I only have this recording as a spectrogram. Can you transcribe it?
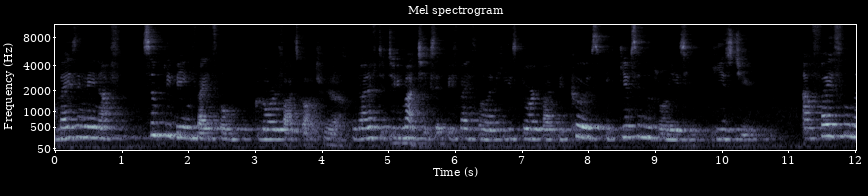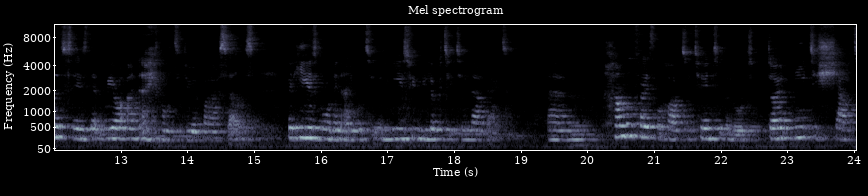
Amazingly enough, simply being faithful glorifies God. Yeah. We don't have to do much except be faithful, and He is glorified because it gives Him the glory as He, he is due. Our faithfulness says that we are unable to do it by ourselves, but He is more than able to, and He is who we look to to allow that. Um, humble, faithful hearts who turn to the Lord don't need to shout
